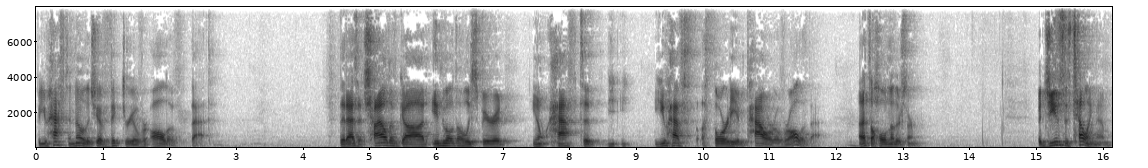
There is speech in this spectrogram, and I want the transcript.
But you have to know that you have victory over all of that. That as a child of God, indwelt with the Holy Spirit, you don't have to, you, have authority and power over all of that. That's a whole other sermon. But Jesus is telling them,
